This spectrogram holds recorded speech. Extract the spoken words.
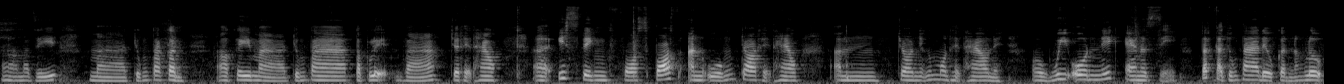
à, mà gì mà chúng ta cần à, khi mà chúng ta tập luyện và chơi thể thao. À, eating for sports ăn uống cho thể thao, um, cho những môn thể thao này. Uh, we all need energy. Tất cả chúng ta đều cần năng lượng.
